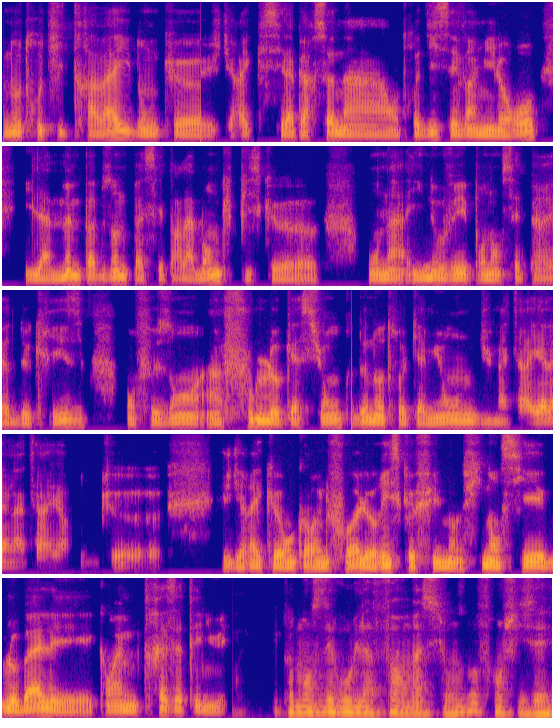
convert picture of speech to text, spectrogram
notre outil de travail. Donc, je dirais que si la personne a entre 10 et 20 000 euros, il a même pas besoin de passer par la banque puisque on a innové pendant cette période de crise en faisant un full location de notre camion, du matériel à l'intérieur. Donc, euh, je dirais que encore une fois, le risque financier global est quand même très atténué. Comment se déroule la formation de vos franchisés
